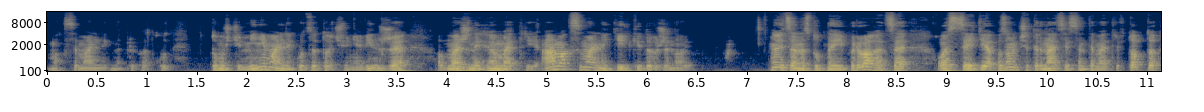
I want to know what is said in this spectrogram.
максимальний, наприклад, кут. Тому що мінімальний кут заточення він вже обмежений геометрією, а максимальний тільки довжиною. Ну і це наступна її перевага це ось цей діапазон 14 см. Тобто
